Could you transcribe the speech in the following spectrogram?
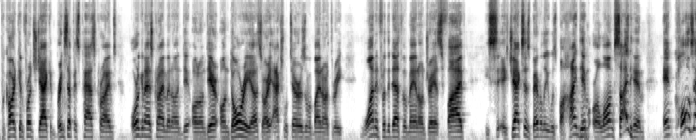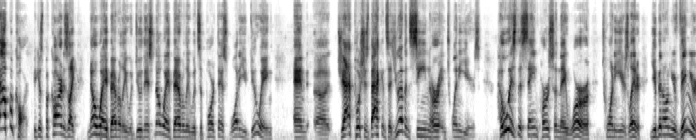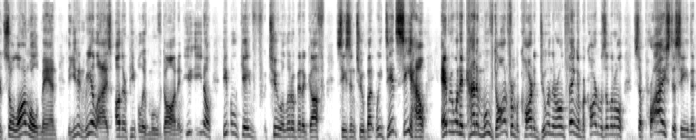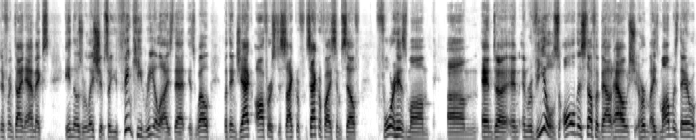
Picard confronts Jack and brings up his past crimes, organized crime on on on Andoria, sorry, actual terrorism of Bynarr 3, wanted for the death of a man, Andreas 5. He, Jack says Beverly was behind him or alongside him and calls out Picard because Picard is like, no way Beverly would do this. No way Beverly would support this. What are you doing? And uh, Jack pushes back and says, You haven't seen her in 20 years. Who is the same person they were 20 years later? You've been on your vineyard so long, old man, that you didn't realize other people have moved on. And, you, you know, people gave two a little bit of guff season two, but we did see how everyone had kind of moved on from Picard and doing their own thing. And Picard was a little surprised to see the different dynamics in those relationships. So you think he'd realize that as well. But then Jack offers to sacri- sacrifice himself for his mom um, and uh, and and reveals all this stuff about how she, her his mom was there,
